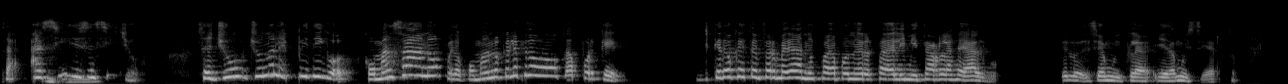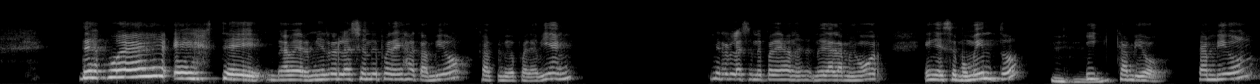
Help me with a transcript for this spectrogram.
O sea, así de sencillo. O sea, yo, yo no les pido, digo, coman sano, pero coman lo que les provoca, porque creo que esta enfermedad no es para poner, para limitarlas de algo. Y lo decía muy claro, y era muy cierto. Después, este, a ver, mi relación de pareja cambió, cambió para bien. Mi relación de pareja no, era la mejor en ese momento y cambió. Cambió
